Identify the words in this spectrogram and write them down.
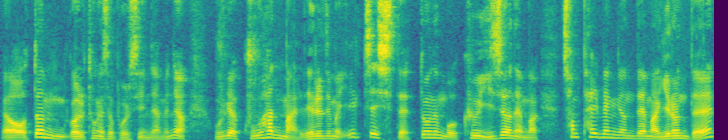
어, 어떤 걸 통해서 볼 수 있냐면요. 우리가 구한 말 예를 들면 일제 시대 또는 뭐 그 이전에 막 1800년대 막 이런데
